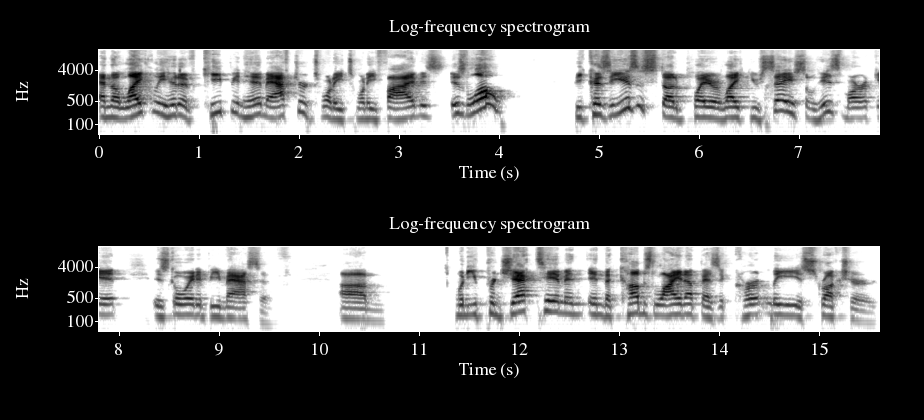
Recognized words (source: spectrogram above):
And the likelihood of keeping him after 2025 is, is low because he is a stud player, like you say. So his market is going to be massive. Um, when you project him in, in the Cubs lineup as it currently is structured,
